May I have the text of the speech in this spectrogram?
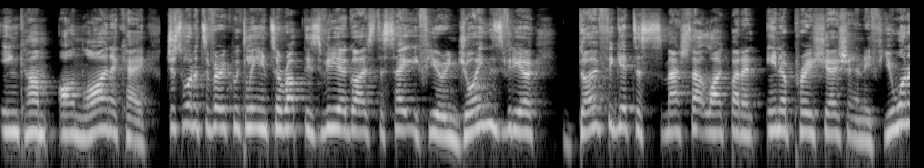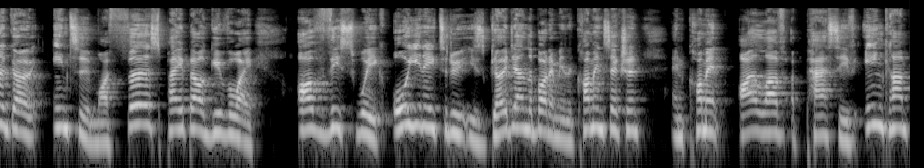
income online. Okay, just wanted to very quickly interrupt this video, guys, to say if you're enjoying this video, don't forget to smash that like button in appreciation. And if you want to go into my first PayPal giveaway, of this week, all you need to do is go down the bottom in the comment section and comment, I love a passive income,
